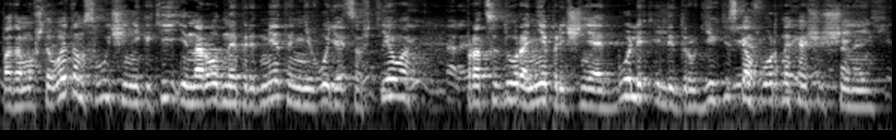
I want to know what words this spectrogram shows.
Потому что в этом случае никакие инородные предметы не вводятся в тело, процедура не причиняет боли или других дискомфортных ощущений.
